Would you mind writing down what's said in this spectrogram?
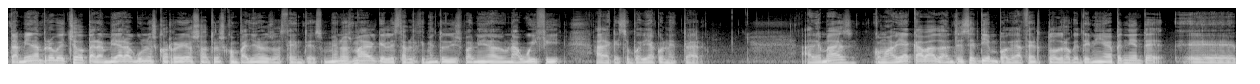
También aprovechó para enviar algunos correos a otros compañeros docentes. Menos mal que el establecimiento disponía de una wifi a la que se podía conectar. Además, como había acabado antes de tiempo de hacer todo lo que tenía pendiente, eh,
